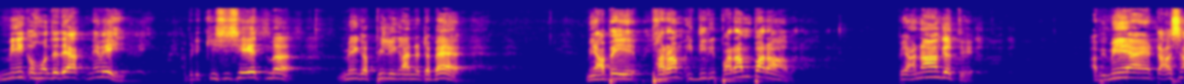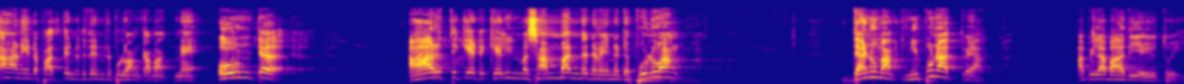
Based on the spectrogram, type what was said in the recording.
මේක හොඳ දෙයක් නෙවෙයි. අපිට කිසිසේත්ම මේක පිළිගන්නට බෑ. මේ අපේ පරම් ඉදිරි පරම්පරාව. අපේ අනාගතය. අපි මේ අයට අසාහනයට පත්වෙන්නට දෙන්නට පුළුවන් කමක් නෑ. ඔවුන්ට ආර්ථිකයට කෙලින්ම සම්බන්ධන වෙන්නට පුළුවන් දැනුමක් නිපුණත්වයක් අපි ලබාදිය යුතුයි.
